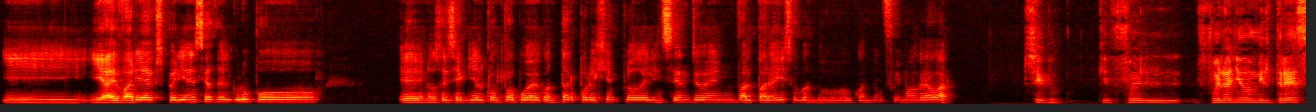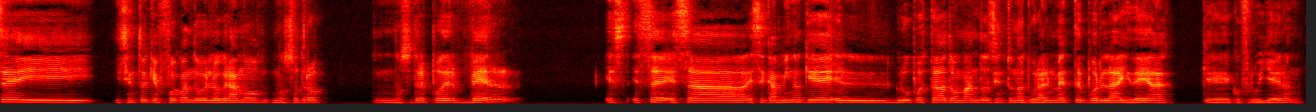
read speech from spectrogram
Y, hay varias experiencias del grupo. Eh, no sé si aquí el compa puede contar, por ejemplo, del incendio en Valparaíso cuando, cuando fuimos a grabar. Sí, que fue el, fue el año 2013 y, y siento que fue cuando logramos nosotros, nosotros poder ver es, ese, ese camino que el grupo estaba tomando, siento naturalmente por las ideas que confluyeron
